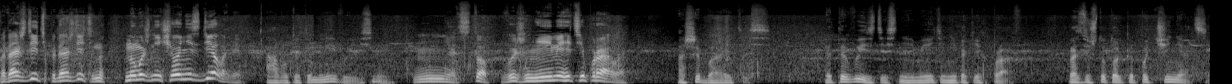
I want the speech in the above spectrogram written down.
Подождите, подождите, но, но мы же ничего не сделали. А вот это мы и выясним. Нет, стоп, вы же не имеете права. Ошибаетесь. Это вы здесь не имеете никаких прав. Разве что только подчиняться.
